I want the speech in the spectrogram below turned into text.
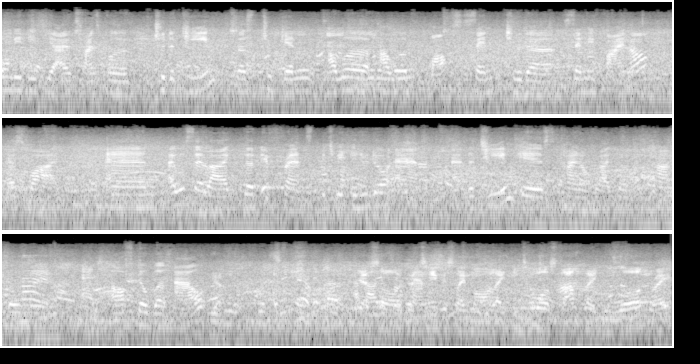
Only this year I transferred to the team just to get our our box sent to the semi-final. That's why. And I would say like the difference between individual and, and the team is kind of like the time domain and of the workout. Yeah. You would explain better Yeah, about the so the team is like more like interval stuff, like you work, right?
